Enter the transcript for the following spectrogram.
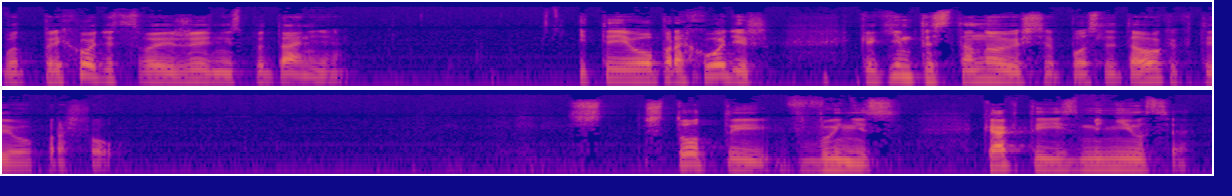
Вот приходит в свою жизнь испытание, и ты его проходишь, каким ты становишься после того, как ты его прошел. Что ты вынес, как ты изменился –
